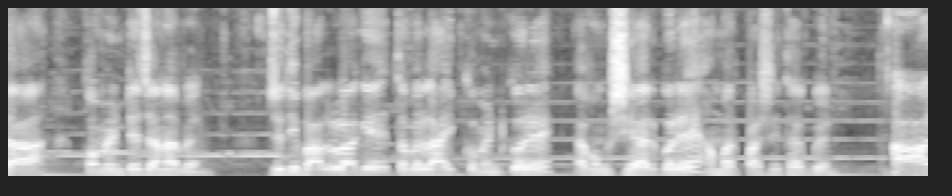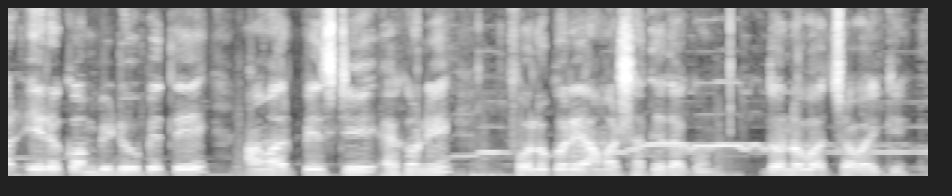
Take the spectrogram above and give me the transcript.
তা কমেন্টে জানাবেন। যদি ভালো লাগে তবে লাইক, কমেন্ট করে এবং শেয়ার করে আমার পাশে থাকবেন। আর এরকম ভিডিও পেতে আমার পেজটি এখনই ফলো করে আমার সাথে থাকুন। ধন্যবাদ সবাইকে।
